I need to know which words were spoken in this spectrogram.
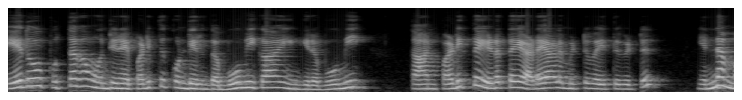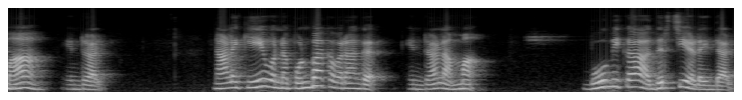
ஏதோ புத்தகம் ஒன்றினை படித்து கொண்டிருந்த பூமிகா என்கிற பூமி தான் படித்த இடத்தை அடையாளமிட்டு வைத்துவிட்டு என்னம்மா? என்றாள். நாளைக்கு உன்னை பொன்பாக்க வராங்க என்றாள் அம்மா. பூமிகா அதிர்ச்சி அடைந்தாள்.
